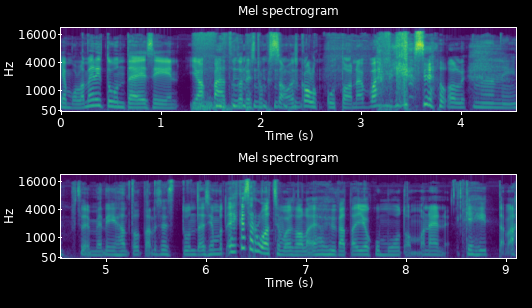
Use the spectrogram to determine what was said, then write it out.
Ja mulla meni tunteisiin ja päätötodistuksessa olisi ollut kutonen vai mikä siellä oli. No niin. Se meni ihan totaalisesti tunteisiin. Mutta ehkä se ruotsi voisi olla ihan hyvä tai joku muu tommonen kehittävä.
